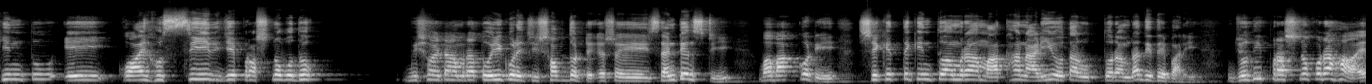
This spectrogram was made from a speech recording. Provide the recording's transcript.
কিন্তু এই কয় হস্যির যে প্রশ্নবোধক বিষয়টা আমরা তৈরি করেছি শব্দটি সেই সেন্টেন্সটি বা বাক্যটি, সেক্ষেত্রে কিন্তু আমরা মাথা নাড়িয়েও তার উত্তর আমরা দিতে পারি। যদি প্রশ্ন করা হয়,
